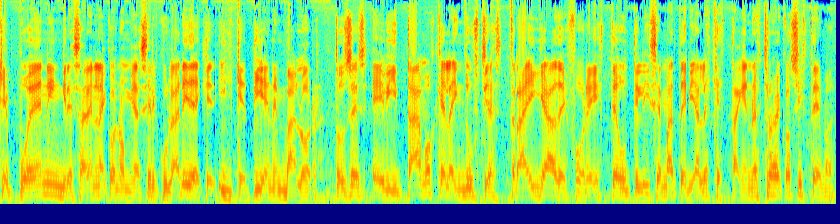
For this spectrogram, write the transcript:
que pueden ingresar en la economía circular y, de que, y que tienen valor. Entonces evitamos que la industria extraiga, deforeste, utilice materiales que están en nuestros ecosistemas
